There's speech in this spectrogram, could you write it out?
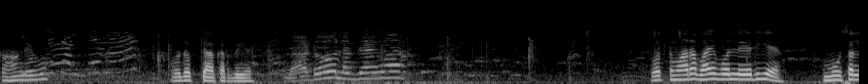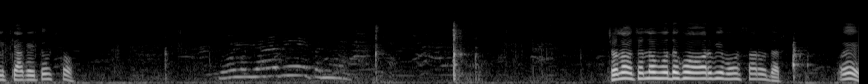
कहाँ गए वो? वो तो क्या कर रही है? लाडो लग जाएगा। वो तुम्हारा भाई बोल ले रही है। मूसल क्या कहते हो उसको? चलो चलो वो देखो और भी बहुत सारा उधर। ओए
